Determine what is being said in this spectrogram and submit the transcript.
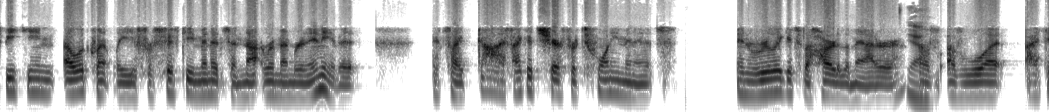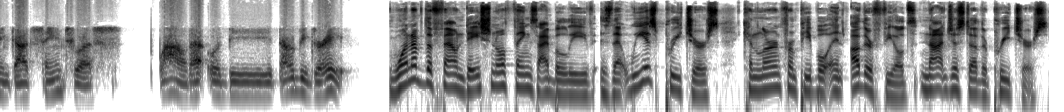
speaking eloquently for 50 minutes and not remembering any of it, it's like, God, if I could share for 20 minutes and really get to the heart of the matter Yeah. of, of what I think God's saying to us, wow, that would be that would be great. One of the foundational things I believe is that we as preachers can learn from people in other fields, not just other preachers.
